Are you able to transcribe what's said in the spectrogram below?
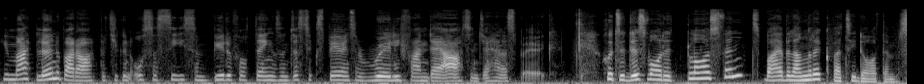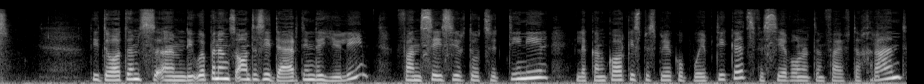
you might learn about art but you can also see some beautiful things and just experience a really fun day out in Johannesburg. Goed, so dis waar dit plaasvind. Baie belangrik wat se datums. Die datums, ehm um, die openingsaand is die 13de Julie van 6uur tot so 10uur. Jy kan kaartjies bespreek op Webtickets vir R750.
